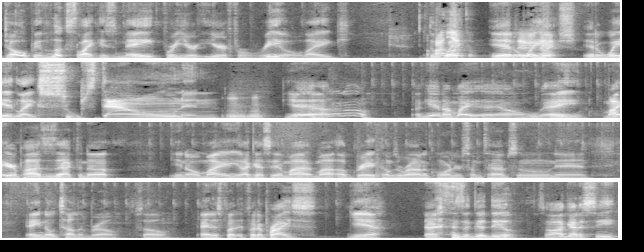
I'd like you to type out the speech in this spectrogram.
dope. It looks like it's made for your ear for real. Like the I way, like 'em. Yeah, They're- the way nice. it, yeah, the way it like swoops down and Mm-hmm. yeah, I don't know. Again, I might, you know, hey, my AirPods is acting up. You know, my like I said, my my upgrade comes around the corner sometime soon, and ain't no telling, bro. So, and it's for for the price, yeah, That is a good deal. So I got to see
